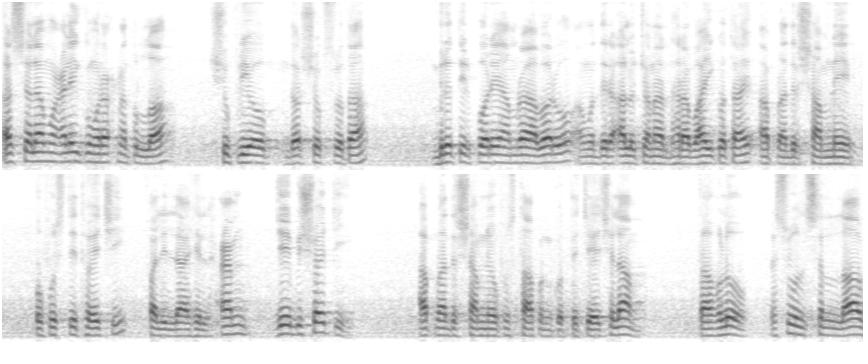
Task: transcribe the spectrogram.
আসসালামু আলাইকুম রহমতুল্লাহ। সুপ্রিয় দর্শক, শ্রোতা বিরতির পরে আমরা আবারও আমাদের আলোচনার ধারাবাহিকতায় আপনাদের সামনে উপস্থিত হয়েছি। ফালিল্লাহিল হাম যে বিষয়টি আপনাদের সামনে উপস্থাপন করতে চেয়েছিলাম, তা হলো রসুল সাল্লাহ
